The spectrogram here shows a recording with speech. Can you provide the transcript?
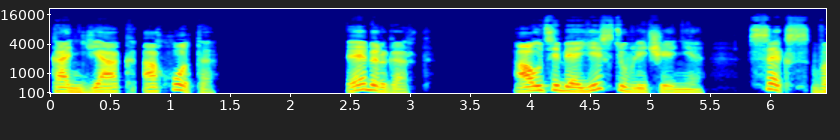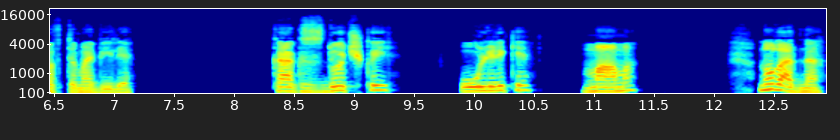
Коньяк, охота. Эбергард, а у тебя есть увлечение? Секс в автомобиле. Как с дочкой, Ульрике, мама? Ну ладно,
